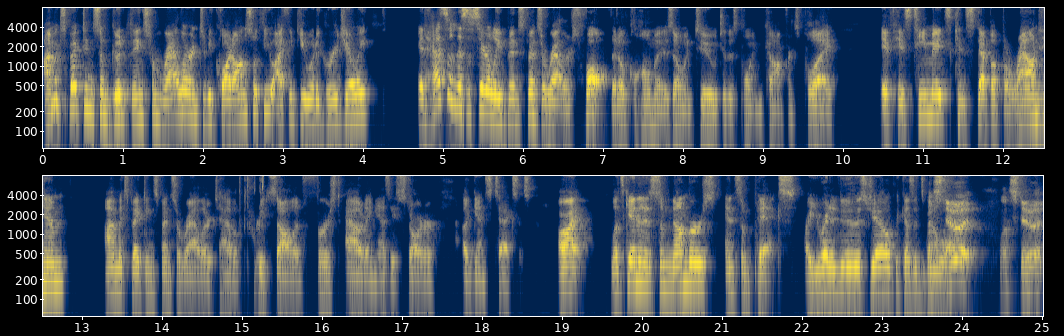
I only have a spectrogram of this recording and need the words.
I'm expecting some good things from Rattler. And to be quite honest with you, I think you would agree, Joey. It hasn't necessarily been Spencer Rattler's fault that Oklahoma is 0 2 to this point in conference play. If his teammates can step up around him, I'm expecting Spencer Rattler to have a pretty solid first outing as a starter against Texas. All right, let's get into some numbers and some picks. Are you ready to do this, Joe? Because it's been let's a while. Let's do it. Let's do it.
